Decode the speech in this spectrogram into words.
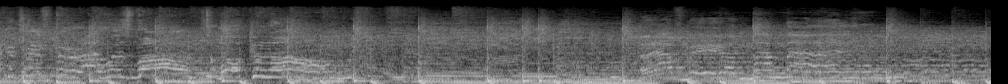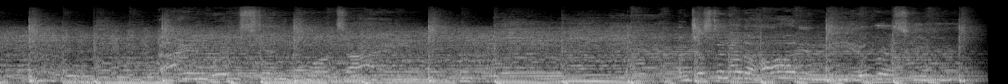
like a drifter.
